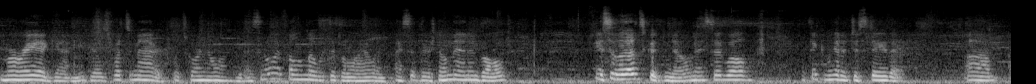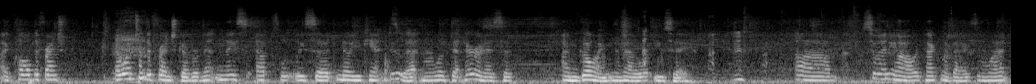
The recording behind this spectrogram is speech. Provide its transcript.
Moorea again. He goes, What's the matter? What's going on? I said, Oh, I fell in love with the little island. I said, There's no man involved. He said, Well, that's good to know. And I said, Well, I think I'm going to just stay there. Um, I called the French, I went to the French government, and they absolutely said, No, you can't do that. And I looked at her and I said, I'm going, no matter what you say. Um, so anyhow, I packed my bags and went.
